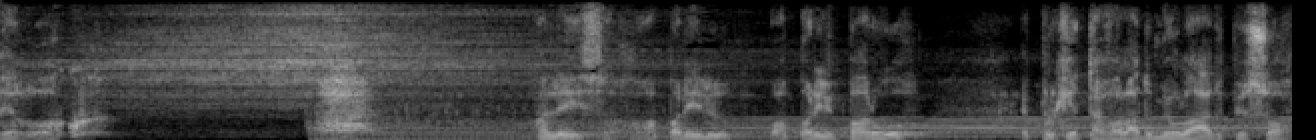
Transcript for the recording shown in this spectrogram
Você é louco. Olha isso, o aparelho, o aparelho parou. É porque estava lá do meu lado, pessoal.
